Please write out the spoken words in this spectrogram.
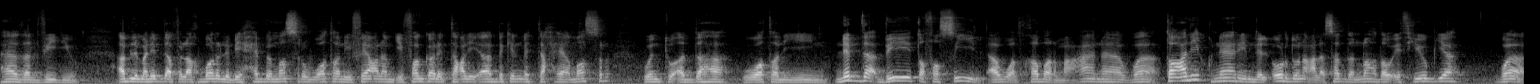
هذا الفيديو. قبل ما نبدأ في الأخبار اللي بيحب مصر ووطني فعلا يفجر التعليقات بكلمة تحيا مصر وانتوا قدها وطنيين نبدأ بتفاصيل أول خبر معانا وتعليق ناري من الأردن على سد النهضة وإثيوبيا و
